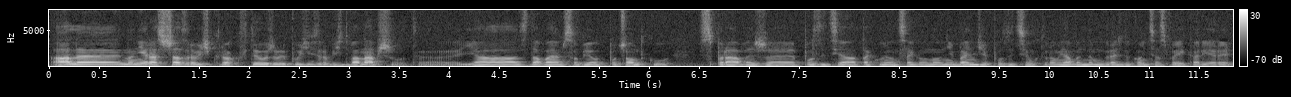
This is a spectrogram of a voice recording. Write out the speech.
ale no nieraz trzeba zrobić krok w tył, żeby później zrobić dwa naprzód. E, Ja zdawałem sobie od początku sprawę, że pozycja atakującego no, nie będzie pozycją, którą ja będę mógł grać do końca swojej kariery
